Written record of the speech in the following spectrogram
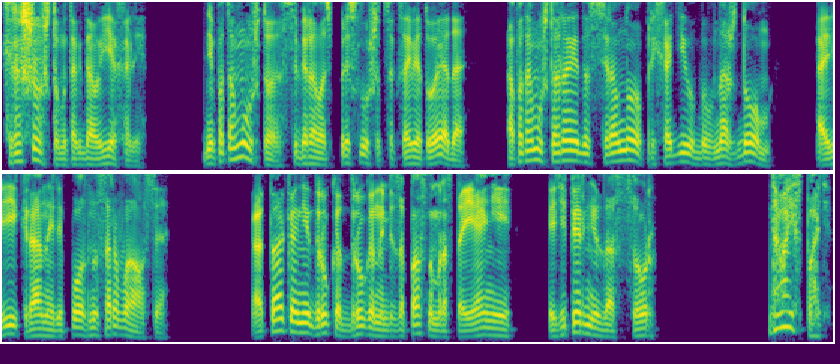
Хорошо, что мы тогда уехали. Не потому, что собиралась прислушаться к совету Эда, а потому что Рейдас все равно приходил бы в наш дом, а Вик рано или поздно сорвался. А так они друг от друга на безопасном расстоянии, и теперь не даст ссор. «Давай спать»,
